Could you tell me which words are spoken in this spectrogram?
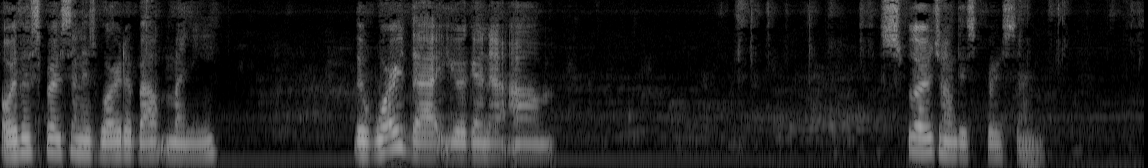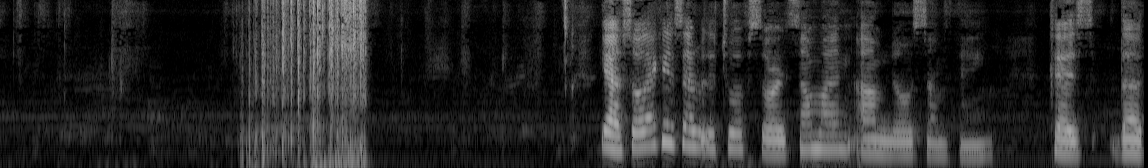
Or this person is worried about money the word that you're gonna um, splurge on this person. Yeah, so like I said with the Two of Swords, someone um, knows something. Because the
